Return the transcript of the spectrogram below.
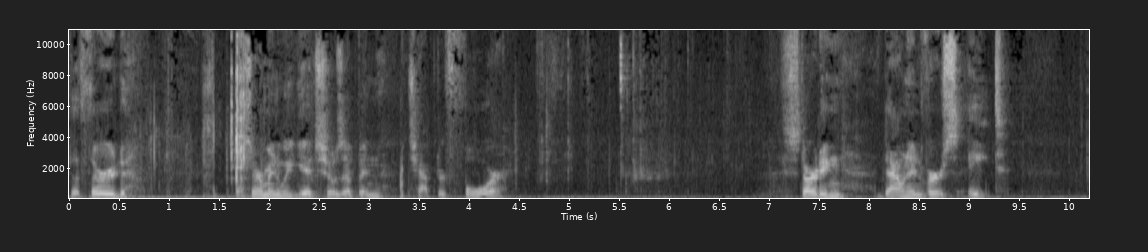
The third sermon we get shows up in chapter 4 starting down in verse 8.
